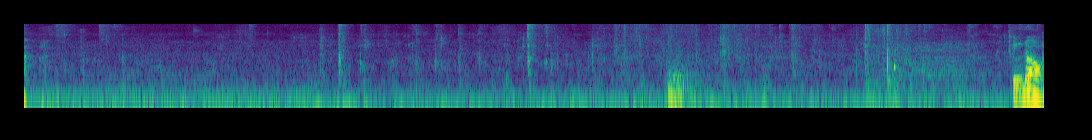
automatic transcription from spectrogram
ัก กินดอง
